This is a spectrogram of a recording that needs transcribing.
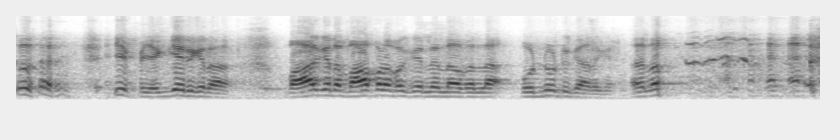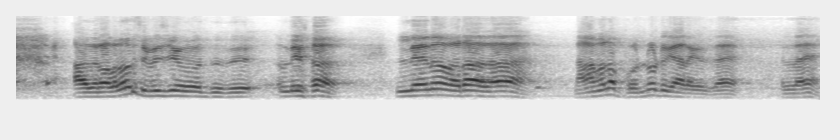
இப்ப எங்க இருக்கிறோம்? வாங்குற மாப்பிள பக்கம் இல்லாமல்லாம் பொண்ணூட்டுக்காரங்க. அதெல்லாம் அதனாலதான் சிவசிவம் வந்தது. இல்லையா? இல்லைன்னா வராதா? நாமெல்லாம் பொண்ணூட்டுக்காரங்க சார். இல்ல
